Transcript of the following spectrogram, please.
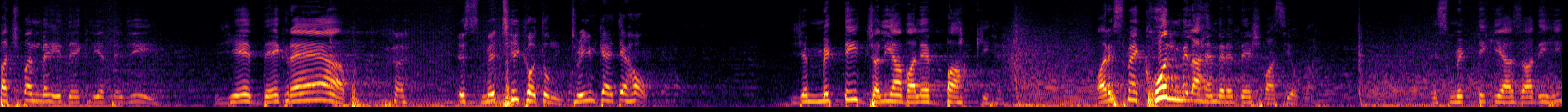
बचपन में ही देख लिए थे जी। ये देख रहे हैं आप। इस मिट्टी को तुम ड्रीम कहते हो? ये मिट्टी जलियाँ वाले बाग की है। और इसमें खून मिला है मेरे देशवासियों का। इस मिट्टी की आज़ादी ही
